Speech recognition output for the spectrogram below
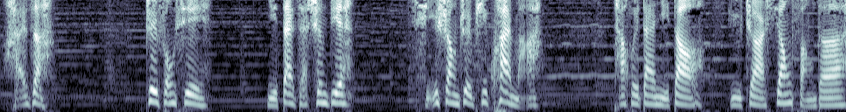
孩子，这封信你带在身边，骑上这匹快马，他会带你到与这儿相仿的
